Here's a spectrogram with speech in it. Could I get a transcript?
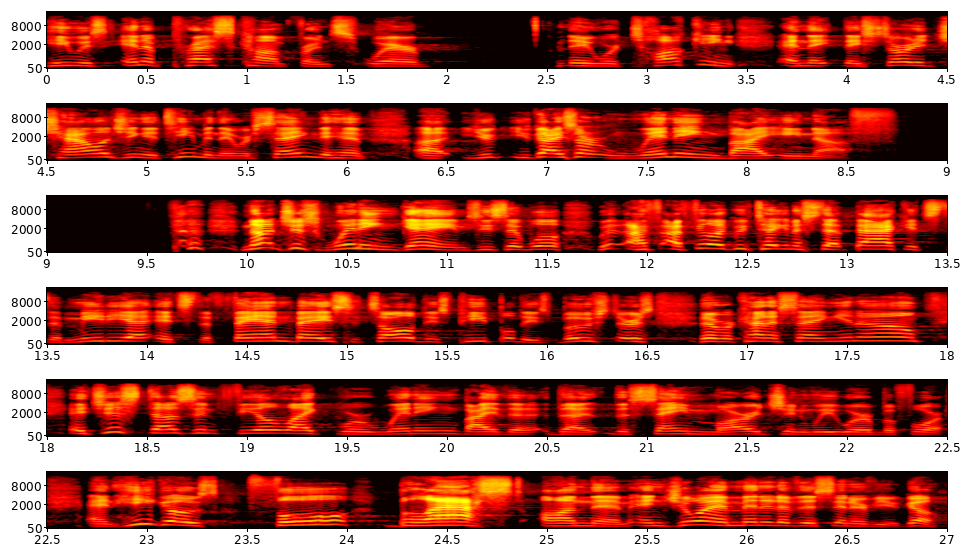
he was in a press conference where they were talking and they, they started challenging the team and they were saying to him, uh, you, you guys aren't winning by enough. Not just winning games. He said, Well, I, feel like we've taken a step back. It's the media, it's the fan base, it's all these people, these boosters that were kind of saying, You know, it just doesn't feel like we're winning by the, the, the same margin we were before. And he goes full blast on them. Enjoy a minute of this interview. Go. All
